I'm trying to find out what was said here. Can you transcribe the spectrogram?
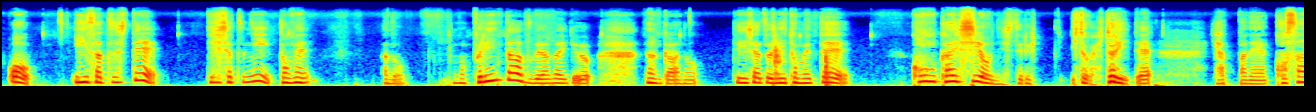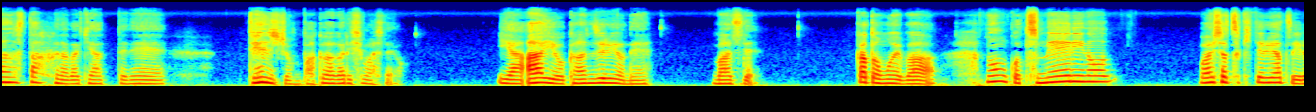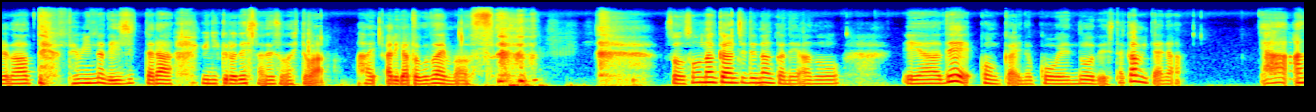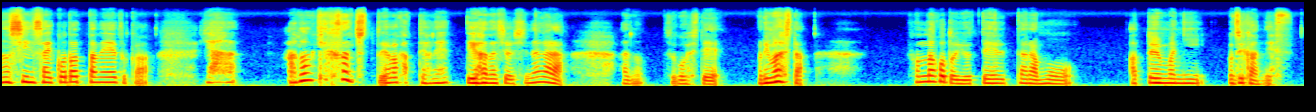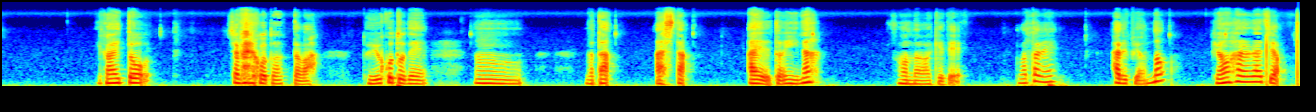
を印刷して T シャツに留め、あの、まあ、プリントアウトではないけど、なんかあの、T シャツに留めて、今回仕様にしてる人が一人いて、やっぱね、古参スタッフなだけあってね、テンション爆上がりしましたよ。いや、愛を感じるよね。マジで。かと思えば、なんか爪襟のワイシャツ着てるやついるなって言ってみんなでいじったらユニクロでしたね、その人は。はい、ありがとうございます。そう、そんな感じでなんかね、あの、エアーで今回の公演どうでしたかみたいな。いやあのシーン最高だったねとか、いやあのお客さんちょっとやばかったよねっていう話をしながら、あの、過ごしておりました。そんなこと言ってたらもう、あっという間にお時間です。意外と喋ることあったわ。ということで、うん、また明日会えるといいな。そんなわけで、またね。ハルピョンのぴょんはるラジオ。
